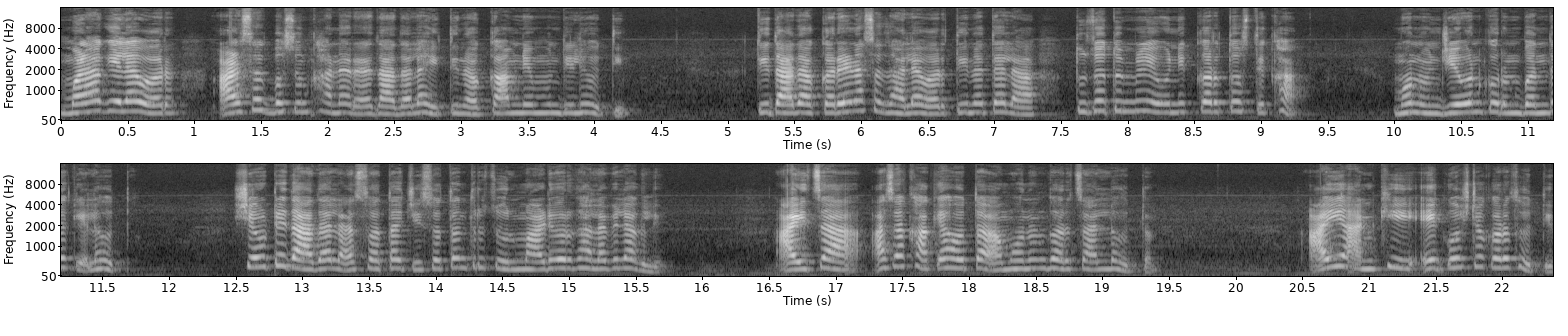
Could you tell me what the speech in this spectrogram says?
मळा गेल्यावर आळसात बसून खाणाऱ्या दादालाही तिनं काम नेमून दिली होती. ती दादा करेनासं झाल्यावर तिनं त्याला तुझं तू मिळवून करतोस ते खा म्हणून जेवण करून बंद केलं होतं. शेवटी दादाला स्वतःची स्वतंत्र चूल माडीवर घालावी लागली. आईचा असा खाक्या होता म्हणून घर चाललं होतं. आई आणखी एक गोष्ट करत होती.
